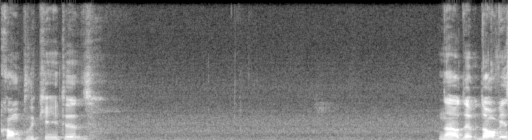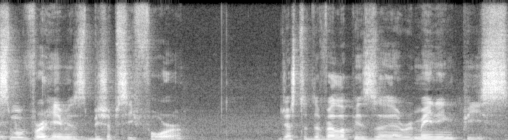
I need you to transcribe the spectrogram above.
complicated. Now the, the obvious move for him is bishop c4, just to develop his uh, remaining piece.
